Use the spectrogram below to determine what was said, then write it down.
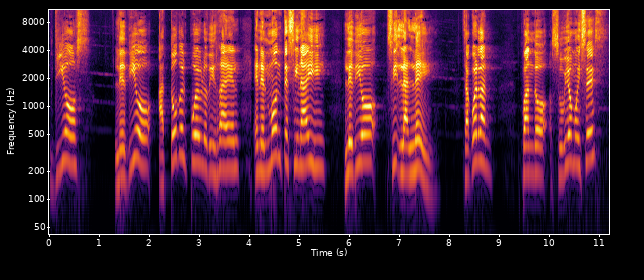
Dios le dio a todo el pueblo de Israel en el monte Sinaí, le dio ¿sí? la ley. ¿Se acuerdan? Cuando subió Moisés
